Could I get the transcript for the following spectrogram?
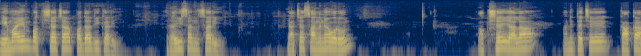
एम आय एम पक्षाच्या पदाधिकारी रईस अन्सारी याच्या सांगण्यावरून अक्षय याला आणि त्याचे काका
